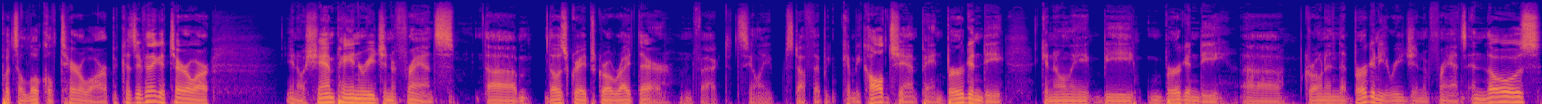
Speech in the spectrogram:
puts a local terroir because if you think of terroir you know champagne region of france um, those grapes grow right there. In fact, it's the only stuff that can be called champagne. Burgundy can only be Burgundy, uh, grown in the Burgundy region of France. And those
